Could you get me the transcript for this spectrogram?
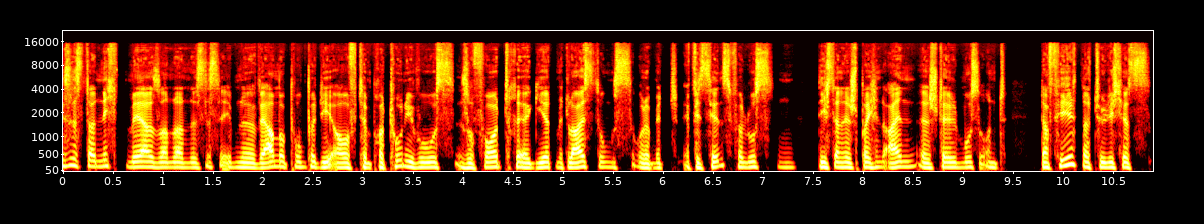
ist es dann nicht mehr, sondern es ist eben eine Wärmepumpe, die auf Temperaturniveaus sofort reagiert mit Leistungs- oder mit Effizienzverlusten, die ich dann entsprechend einstellen muss. Und da fehlt natürlich jetzt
